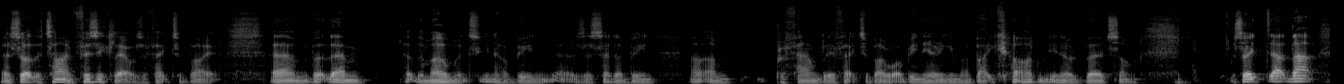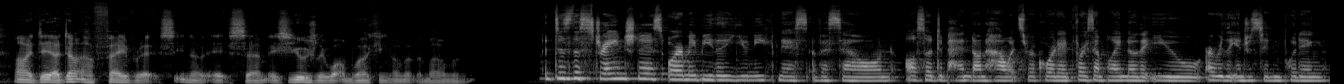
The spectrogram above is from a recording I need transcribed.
And so at the time, physically, I was affected by it. Um, but then at the moment, you know, I've been, as I said, I've been, I'm profoundly affected by what I've been hearing in my back garden, you know, bird song. So that, that idea, I don't have favourites. You know, it's um, it's usually what I'm working on at the moment. Does the strangeness or maybe the uniqueness of a sound also depend on how it's recorded? For example, I know that you are really interested in putting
